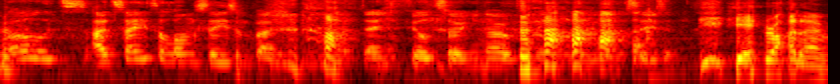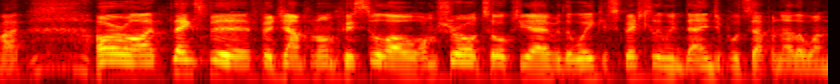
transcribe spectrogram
Well, it's I'd say it's a long season, but you have Dangerfield, so you know it's been a really long season. Yeah, righto, mate. All right, thanks for, for jumping on, Pistol. i am sure I'll talk to you over the week, especially when Danger puts up another one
